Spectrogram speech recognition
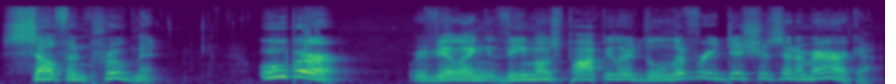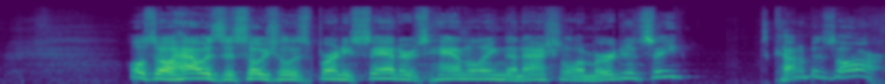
self improvement. Uber revealing the most popular delivery dishes in America. Also, how is the socialist Bernie Sanders handling the national emergency? It's kind of bizarre.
